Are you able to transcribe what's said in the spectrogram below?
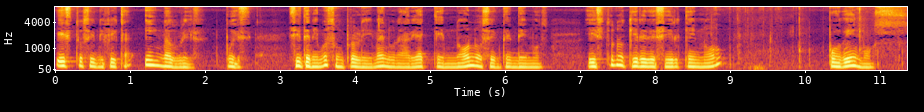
Esto significa inmadurez, pues si tenemos un problema en un área que no nos entendemos, esto no quiere decir que no podemos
